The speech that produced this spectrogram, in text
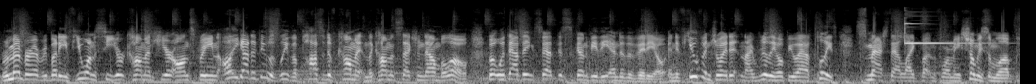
Remember everybody, if you want to see your comment here on screen, all you gotta do is leave a positive comment in the comment section down below. But with that being said, this is gonna be the end of the video. And if you've enjoyed it, and I really hope you have, please smash that like button for me, show me some love,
